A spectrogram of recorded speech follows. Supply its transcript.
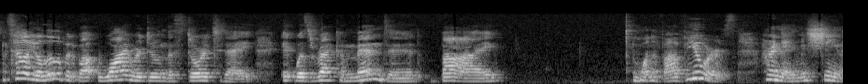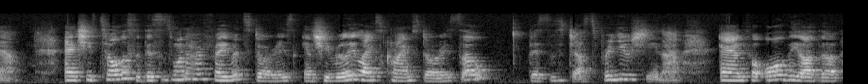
tell you a little bit about why we're doing this story today. It was recommended by one of our viewers. Her name is Sheena. And she's told us that this is one of her favorite stories and she really likes crime stories. So this is just for you, Sheena. And for all the other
